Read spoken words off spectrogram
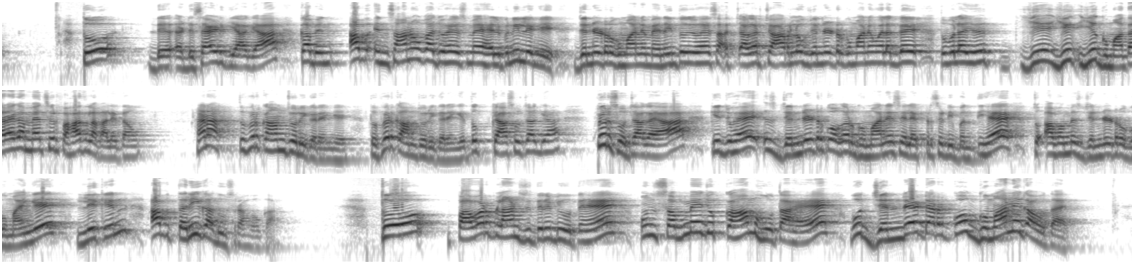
तो डिसाइड किया गया कब इन, अब इंसानों का जो है इसमें हेल्प नहीं लेंगे जनरेटर घुमाने में। नहीं तो जो है अगर चार लोग जनरेटर घुमाने में लग गए तो बोला ये ये ये घुमाता रहेगा मैं सिर्फ़ हाथ लगा लेता हूँ। है ना? तो फिर काम चोरी करेंगे तो फिर काम चोरी करेंगे। तो क्या सोचा गया? फिर सोचा गया कि जो है, इस जनरेटर को अगर घुमाने से इलेक्ट्रिसिटी बनती है तो अब हम इस जनरेटर को घुमाएँगे, लेकिन अब तरीका दूसरा होगा। तो पावर प्लांट जितने भी होते हैं, उन सब में जो काम होता है, वो जनरेटर को घुमाने का होता है।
